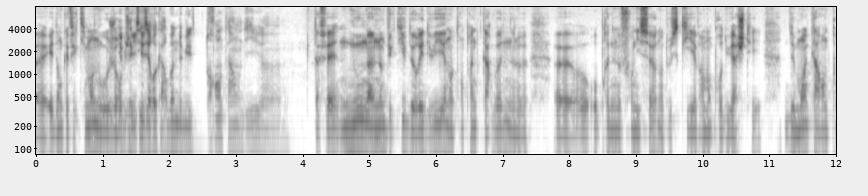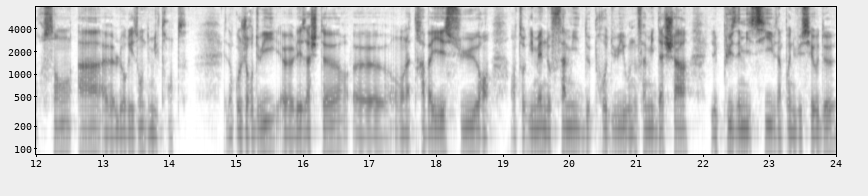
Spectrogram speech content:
et donc effectivement, nous aujourd'hui... Objectif zéro carbone 2030, hein, on dit... Nous, on a un objectif de réduire notre empreinte carbone auprès de nos fournisseurs, dans tout ce qui est vraiment produit acheté, de moins 40% à l'horizon 2030. Et donc aujourd'hui, euh, les acheteurs, euh, on a travaillé sur, entre guillemets, nos familles de produits ou nos familles d'achats les plus émissives d'un point de vue CO2.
